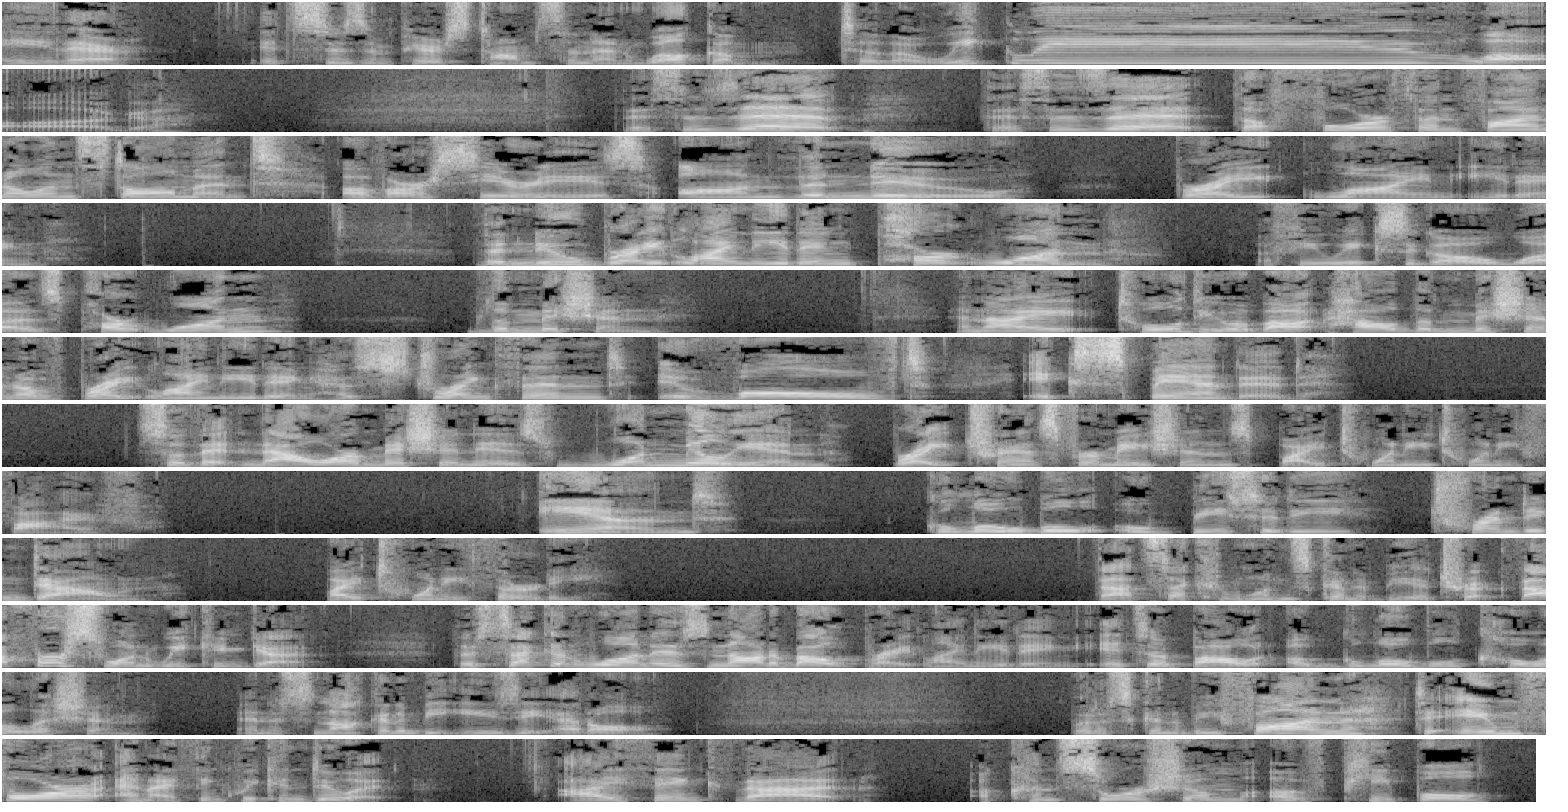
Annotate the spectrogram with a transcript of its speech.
Hey there, it's Susan Peirce Thompson, and welcome to the weekly vlog. This is it. This is it, the fourth and final installment of our series on the new Bright Line Eating. The new Bright Line Eating Part 1 a few weeks ago was Part 1 The Mission. And I told you about how the mission of Bright Line Eating has strengthened, evolved, expanded so that now our mission is 1 million bright transformations by 2025 and global obesity trending down by 2030. That second one's going to be a trick. That first one we can get. The second one is not about bright line eating, it's about a global coalition, and it's not going to be easy at all. But it's going to be fun to aim for, and I think we can do it. I think that a consortium of people,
